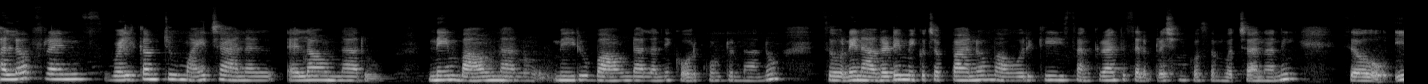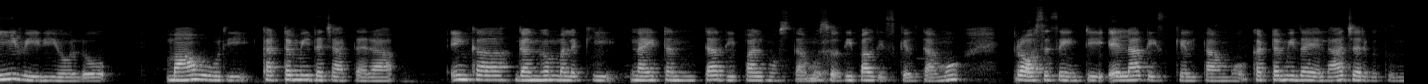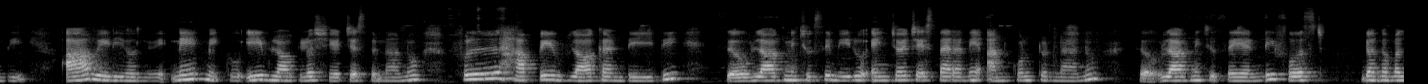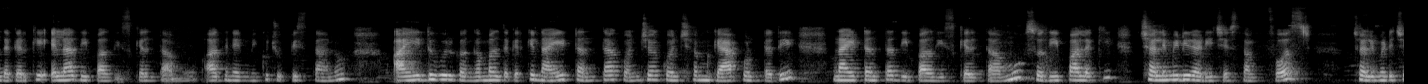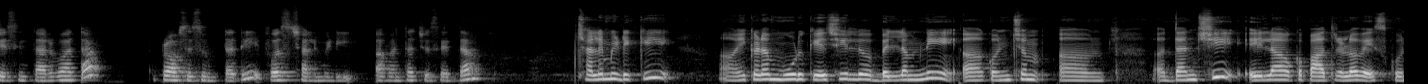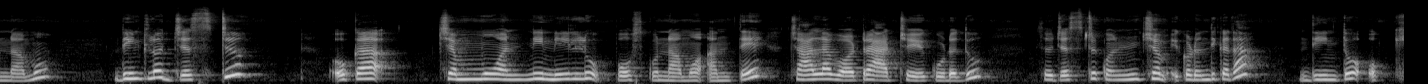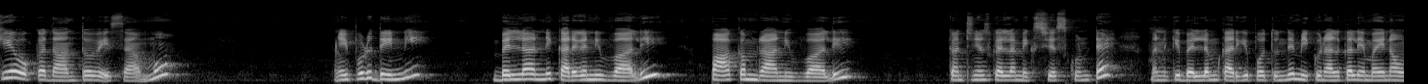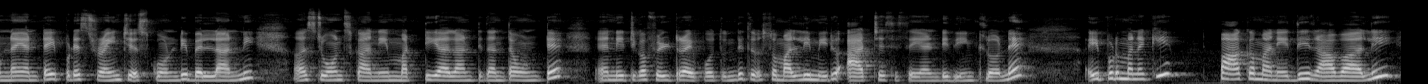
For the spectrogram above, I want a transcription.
Hello friends welcome to my channel ఎలా ఉన్నారు? నేను బాగున్నాను. మీరు బాగుండాలని కోరుకుంటున్నాను. సో నేను ఆల్రెడీ మీకు చెప్పాను మా ఊరికి సంక్రాంతి సెలబ్రేషన్ కోసం వచ్చానని. సో ఈ వీడియోలో మా ఊరి కట్ట మీద జాతర ఇంకా గంగమ్మలకి నైట్ అంతా దీపాలు మోస్తాము. సో దీపాలు తీసుకెళ్తాము. ప్రాసెస్ ఏంటి? ఎలా తీసుకెళ్తాము? కట్ట మీద ఎలా జరుగుతుంది? ఆ వీడియోని నేను మీకు ఈ వ్లాగ్లో షేర్ చేస్తున్నాను. ఫుల్ హ్యాపీ వ్లాగ్ అండి ఇది. సో వ్లాగ్ని చూసి మీరు ఎంజాయ్ చేస్తారని అనుకుంటున్నాను. సో వ్లాగ్ని చూసేయండి. ఫస్ట్ గంగమ్మల దగ్గరికి ఎలా దీపాలు తీసుకెళ్తాము అది నేను మీకు చూపిస్తాను. ఐదుగురు గంగమ్మల దగ్గరికి నైట్ అంతా కొంచెం కొంచెం గ్యాప్ ఉంటుంది. నైట్ అంతా దీపాలు తీసుకెళ్తాము. సో దీపాలకి చలిమిడి రెడీ చేస్తాం. ఫస్ట్ చలిమిడి చేసిన తర్వాత ప్రాసెస్ ఉంటుంది. ఫస్ట్ చలిమిడి అవంతా చూసేద్దాం. చలిమిడికి ఇక్కడ మూడు కేజీలు బెల్లంని కొంచెం దంచి ఇలా ఒక పాత్రలో వేసుకున్నాము. దీంట్లో జస్ట్ ఒక చెమ్ము అన్ని నీళ్ళు పోసుకున్నాము అంతే. చాలా వాటర్ యాడ్ చేయకూడదు. సో జస్ట్ కొంచెం ఇక్కడ ఉంది కదా దీంతో ఒకే ఒక దాంతో వేసాము. ఇప్పుడు దీన్ని బెల్లాన్ని కరగనివ్వాలి పాకం రానివ్వాలి. కంటిన్యూస్గా ఇలా మిక్స్ చేసుకుంటే మనకి బెల్లం కరిగిపోతుంది. మీకు నలకలు ఏమైనా ఉన్నాయంటే ఇప్పుడే స్ట్రైన్ చేసుకోండి. బెల్లాన్ని స్టోన్స్ కానీ మట్టి అలాంటిదంతా ఉంటే నీట్గా ఫిల్టర్ అయిపోతుంది. సో మళ్ళీ మీరు యాడ్ చేసేసేయండి దీంట్లోనే. ఇప్పుడు మనకి పాకం అనేది రావాలి.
